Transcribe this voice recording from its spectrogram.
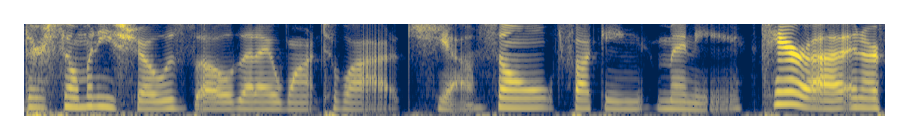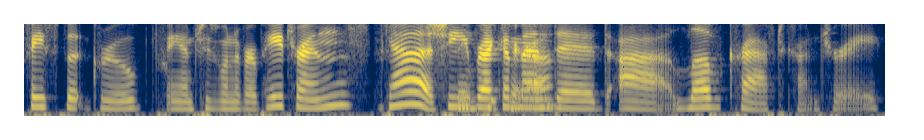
There's so many shows though that I want to watch. Yeah. So fucking many. Tara in our Facebook group, and she's one of our patrons. yes. she thank you, recommended uh, Lovecraft Country,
